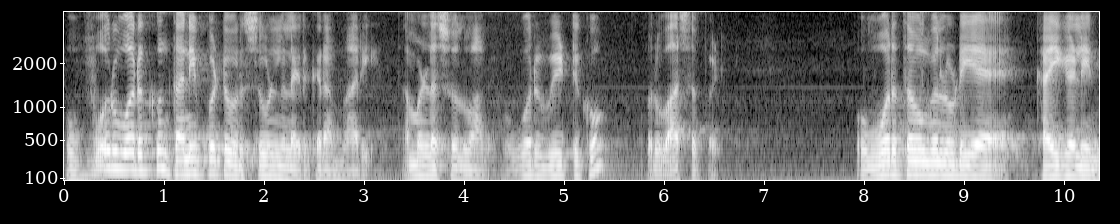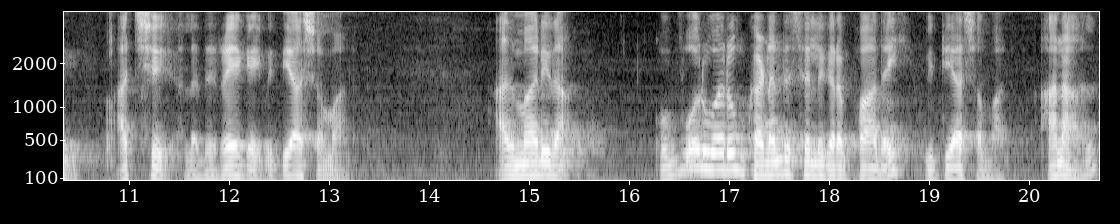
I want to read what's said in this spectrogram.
ஒவ்வொருவருக்கும் தனிப்பட்ட ஒரு சூழ்நிலை இருக்கிற மாதிரி தமிழில் சொல்லுவாங்க. ஒவ்வொரு வீட்டுக்கும் ஒரு வாசப்படி. ஒவ்வொருத்தவங்களுடைய கைகளின் அச்சு அல்லது ரேகை வித்தியாசமானது அது மாதிரி தான் ஒவ்வொருவரும் கடந்து செல்லுகிற பாதை வித்தியாசமானது. ஆனால்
